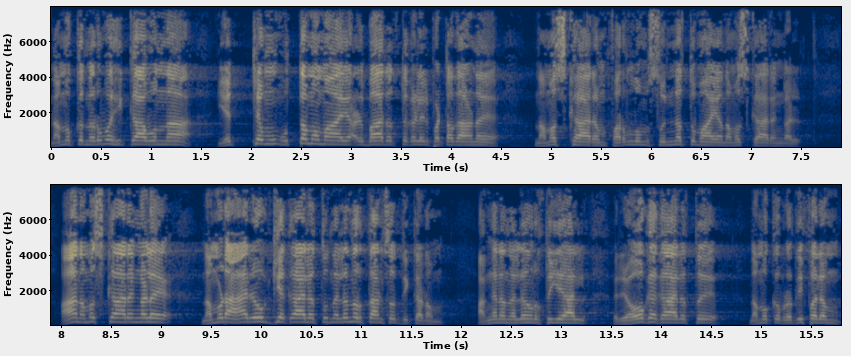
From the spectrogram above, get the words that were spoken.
നമുക്ക് നിർവഹിക്കാവുന്ന ഏറ്റവും ഉത്തമമായ അഴിബാദത്തുകളിൽപ്പെട്ടതാണ് നമസ്കാരം ഫർളും സുന്നത്തുമായ നമസ്കാരങ്ങൾ. ആ നമസ്കാരങ്ങളെ നമ്മുടെ ആരോഗ്യകാലത്ത് നിലനിർത്താൻ ശ്രദ്ധിക്കണം. അങ്ങനെ നിലനിർത്തിയാൽ രോഗകാലത്ത് നമുക്ക് പ്രതിഫലം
